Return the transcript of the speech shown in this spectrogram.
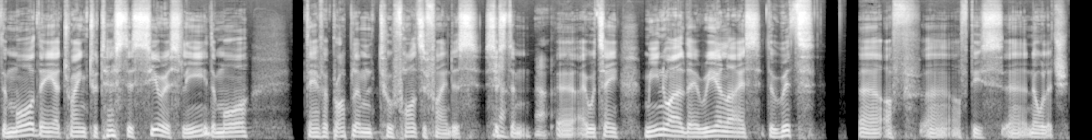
the more they are trying to test this seriously, the more they have a problem to falsify this system. Yeah, yeah. Uh, I would say. Meanwhile, they realize the width uh, of of this knowledge.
